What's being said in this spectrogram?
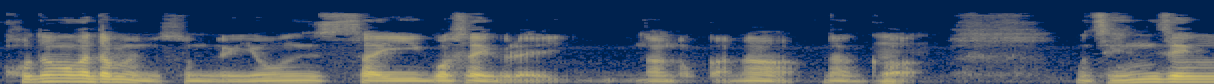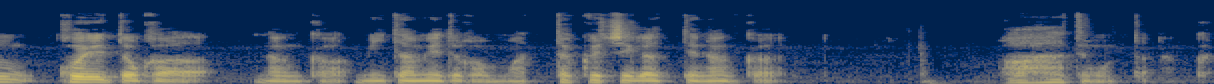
子供が多分その4歳、5歳ぐらいなのかななんか、うん。もう全然声とか、なんか見た目とか全く違ってなんか、わーって思った、なんか。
